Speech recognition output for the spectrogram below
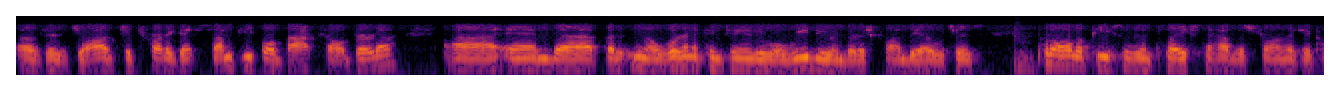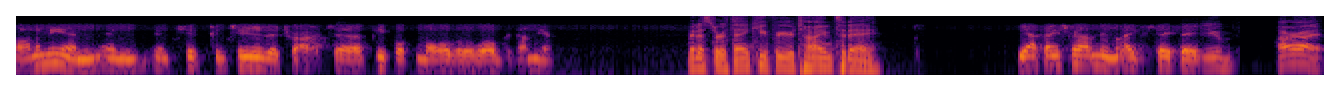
of his job to try to get some people back to Alberta. Uh, and uh, but you know we're going to continue to do what we do in British Columbia, which is put all the pieces in place to have the strongest economy and and, and to continue to attract uh, people from all over the world to come here. Minister, thank you for your time today. Yeah, thanks for having me, Mike. Stay safe. You all right?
